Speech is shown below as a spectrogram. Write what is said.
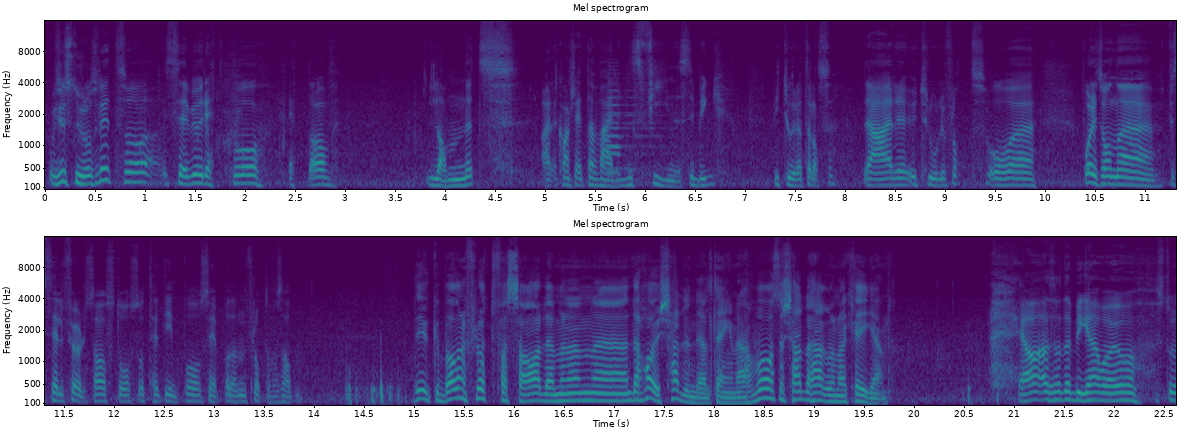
Og hvis vi snur oss litt, så ser vi jo rett på et av landets eller kanskje et av verdens fineste bygg. Victoria terrasse. Det er utrolig flott. Og får litt sånn spesiell følelse av å stå så tett innpå og se på den flotte fasaden. Det er jo ikke bare en flott fasade, men den, det har jo skjedd en del ting der. Hva var det som skjedde her under krigen? Ja, altså det bygget her var jo, sto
